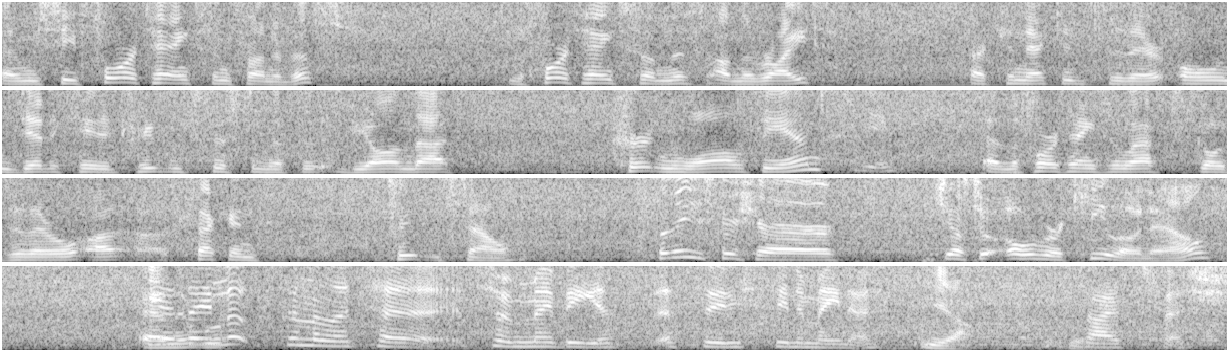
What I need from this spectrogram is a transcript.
and we see four tanks in front of us. The four tanks on this on the right are connected to their own dedicated treatment system at the, beyond that curtain wall at the end. Yes. And the four tanks on the left go to their uh, uh, second treatment cell. So these fish are just over a kilo now. And yeah, they look similar to, to maybe a, a 30 centimetre yeah, sized yeah. fish.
